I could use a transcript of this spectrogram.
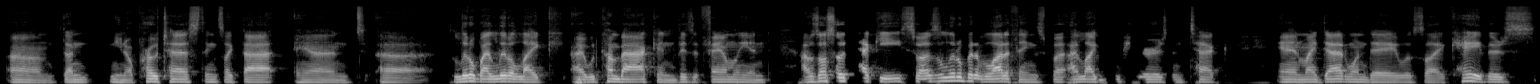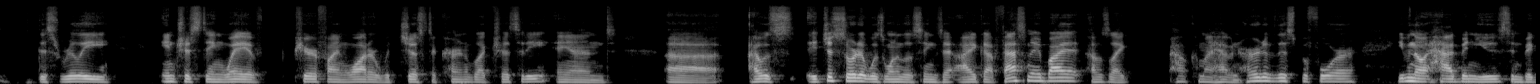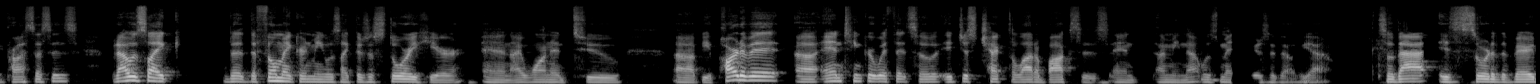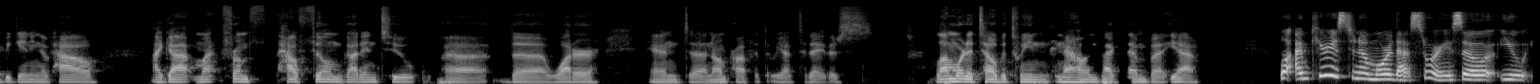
um, done you know protests, things like that, and uh, little by little, like I would come back and visit family. And I was also a techie, so I was a little bit of a lot of things, but I like computers and tech. And my dad one day was like, "Hey, there's this really interesting way of purifying water with just a current of electricity." And uh, I was, it just sort of was one of those things that I got fascinated by it. I was like, how come I haven't heard of this before? Even though it had been used in big processes. But I was like, the, the filmmaker in me was like, there's a story here, and I wanted to uh, be a part of it uh, and tinker with it. So it just checked a lot of boxes. And I mean, that was many years ago. Yeah. So that is sort of the very beginning of how I got my from how film got into uh, the water and uh, nonprofit that we have today. There's a lot more to tell between now and back then, but yeah. Well, I'm curious to know more of that story. So you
